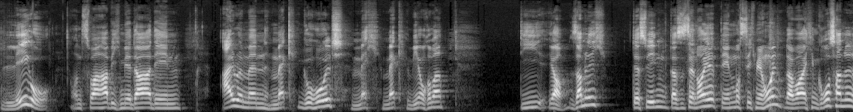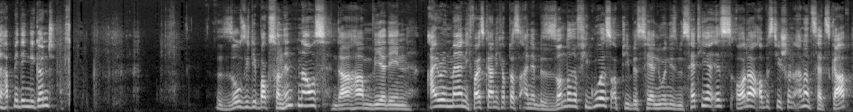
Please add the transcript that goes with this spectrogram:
Lego. Und zwar habe ich mir da den Ironman Mac geholt. Mech, Mac, wie auch immer. Die, ja, sammle ich. Deswegen, das ist der neue, den musste ich mir holen. Da war ich im Großhandel, habe mir den gegönnt. So sieht die Box von hinten aus. Da haben wir den Iron Man. Ich weiß gar nicht, ob das eine besondere Figur ist, ob die bisher nur in diesem Set hier ist oder ob es die schon in anderen Sets gab.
